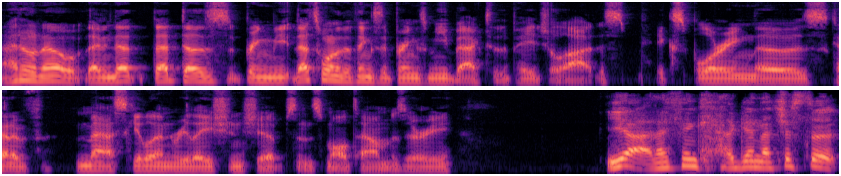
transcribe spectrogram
I don't know. I mean that that does bring me that's one of the things that brings me back to the page a lot is exploring those kind of masculine relationships in small town missouri. Yeah and i think again that's just a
